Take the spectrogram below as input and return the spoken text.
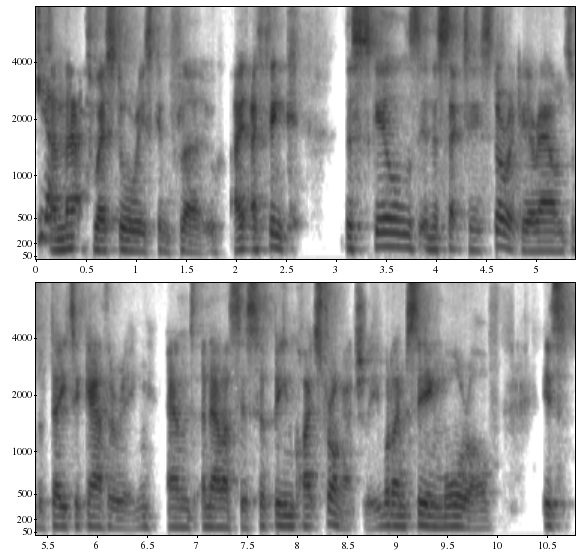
Yeah. And that's where stories can flow. I, I think the skills in the sector historically around sort of data gathering and analysis have been quite strong, actually. What I'm seeing more of is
